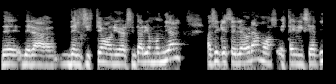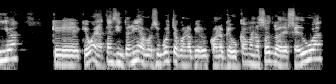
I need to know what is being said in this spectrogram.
de, la, del sistema universitario mundial. Así que celebramos esta iniciativa que, bueno, está en sintonía, por supuesto, con lo que, con lo que buscamos nosotros de FEDUA,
